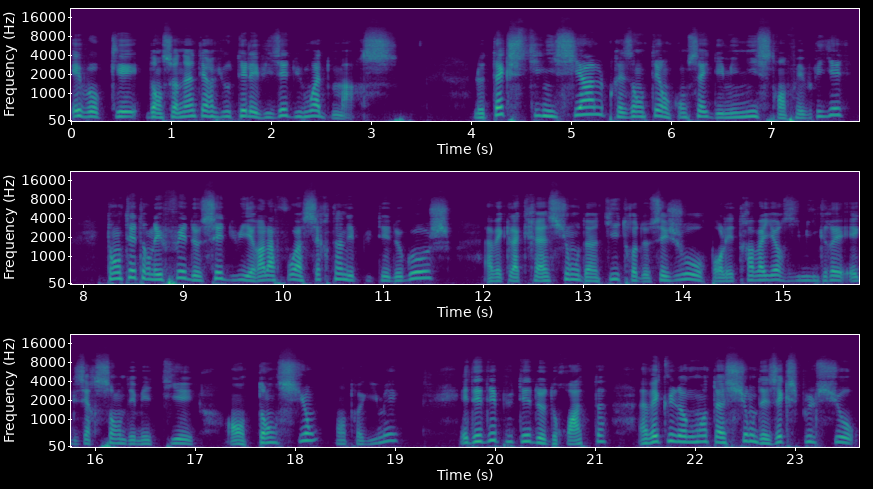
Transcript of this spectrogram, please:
évoqué dans son interview télévisée du mois de mars. Le texte initial, présenté en Conseil des ministres en février, tentait en effet de séduire à la fois certains députés de gauche, avec la création d'un titre de séjour pour les travailleurs immigrés exerçant des métiers en tension, entre guillemets, et des députés de droite, avec une augmentation des expulsions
